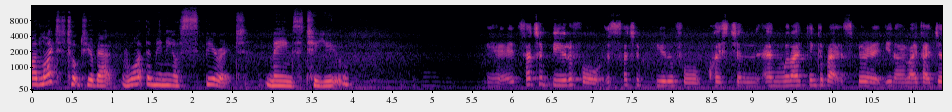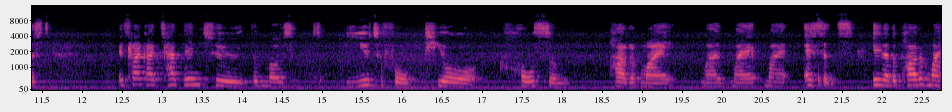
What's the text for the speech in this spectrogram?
I'd like to talk to you about what the meaning of spirit means to you. Yeah, it's such a beautiful, it's such a beautiful question. And when I think about spirit, you know, like I just, it's like I tap into the most beautiful, pure, wholesome part of my my my my essence. You know, the part of my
